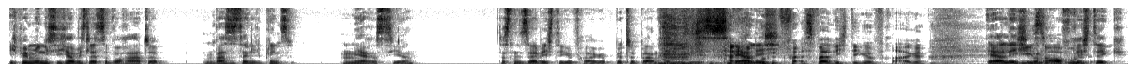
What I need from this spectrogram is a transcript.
ich bin mir nicht sicher, ob ich es letzte Woche hatte. Was ist dein Lieblingsmeerestier? Das ist eine sehr wichtige Frage. Bitte beantworte sie das ist eine ehrlich. Unfassbar wichtige Frage. Ehrlich und so aufrichtig.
